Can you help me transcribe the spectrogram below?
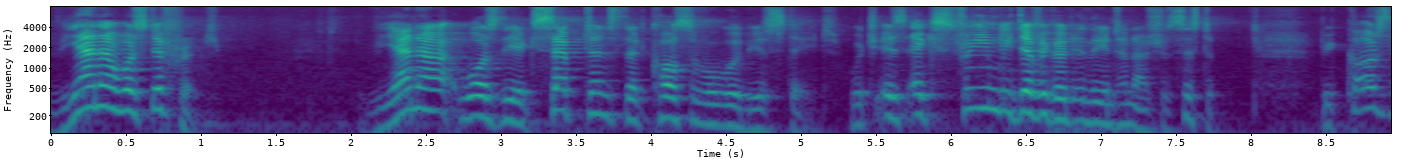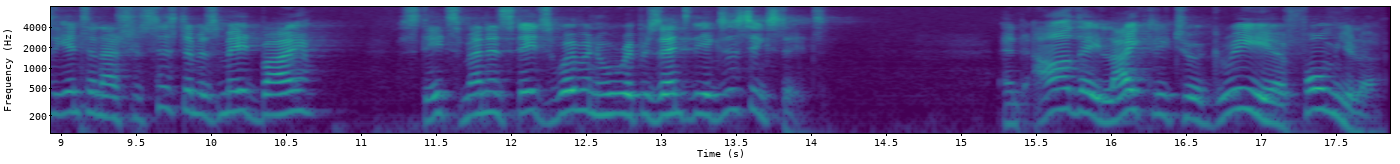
Vienna was different. Vienna was the acceptance that Kosovo will be a state, which is extremely difficult in the international system because the international system is made by statesmen and stateswomen who represent the existing states. And are they likely to agree a formula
